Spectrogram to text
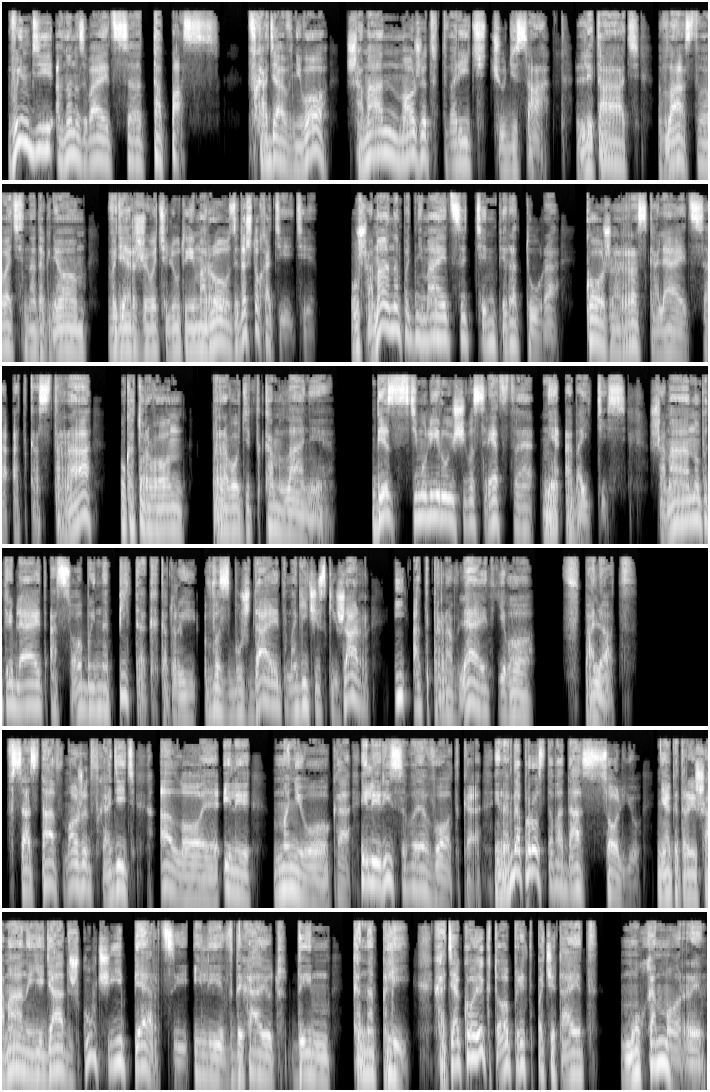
В Индии оно называется тапас. Входя в него, шаман может творить чудеса, летать, властвовать над огнем, выдерживать лютые морозы, да что хотите. У шамана поднимается температура, кожа раскаляется от костра, у которого он проводит камлание. Без стимулирующего средства не обойтись. Шаман употребляет особый напиток, который возбуждает магический жар и отправляет его в полет. В состав может входить алоэ или маниока или рисовая водка, иногда просто вода с солью. Некоторые шаманы едят жгучие перцы или вдыхают дым конопли, хотя кое-кто предпочитает мухоморы.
